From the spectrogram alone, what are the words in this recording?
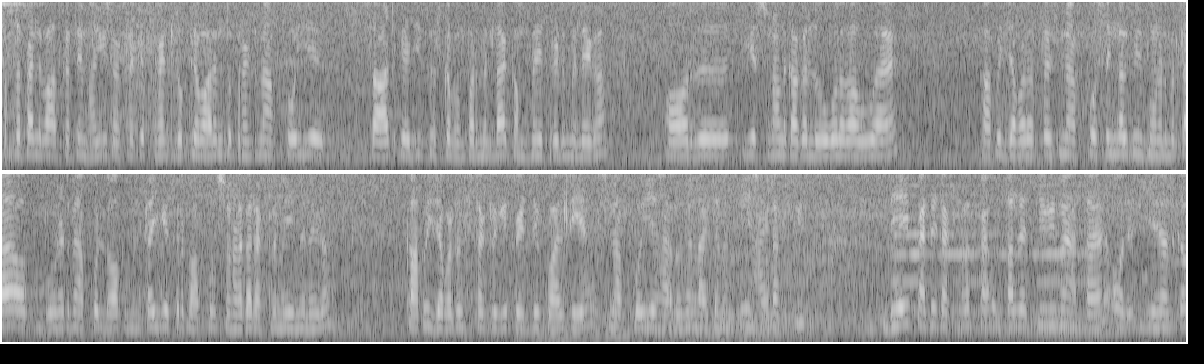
सबसे पहले बात करते हैं भाई ट्रैक्टर के फ्रंट लुक के बारे में। तो फ्रंट में आपको ये साठ के जी का बम्पर मिलता है कंपनी फ्रंट मिलेगा और ये सोनालिका का लोगो लगा हुआ है काफ़ी ज़बरदस्त है। इसमें आपको सिंगल पीस बोनेट मिलता है और बोनेट में आपको लॉक मिलता है। ये सिर्फ़ आपको सोनार का ट्रैक्टर में ही मिलेगा। काफ़ी ज़बरदस्त ट्रैक्टर की पेंट की क्वालिटी है। इसमें आपको ये हाइलोजन लाइटें मिलती हैं हाईलक्स की। डी आई पैंतीस ट्रैक्टर उनतालीस एच में आता है और ये है इसका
